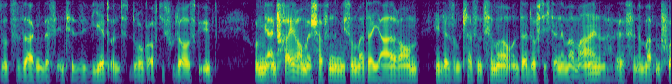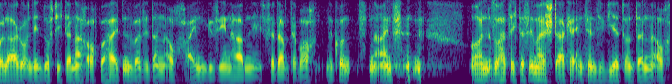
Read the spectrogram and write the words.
sozusagen das intensiviert und Druck auf die Schule ausgeübt und mir einen Freiraum erschaffen, nämlich so einen Materialraum hinter so einem Klassenzimmer und da durfte ich dann immer malen äh, für eine Mappenvorlage und den durfte ich danach auch behalten, weil sie dann auch eingesehen haben, nee, verdammt, der braucht eine Kunsten eins. Und so hat sich das immer stärker intensiviert und dann auch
